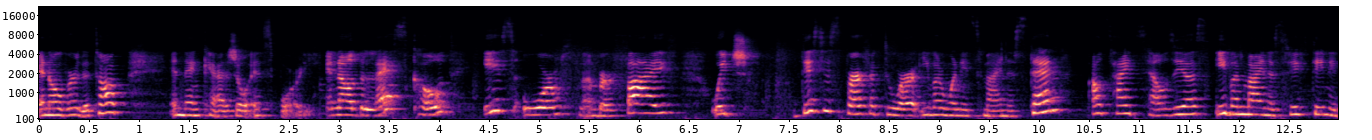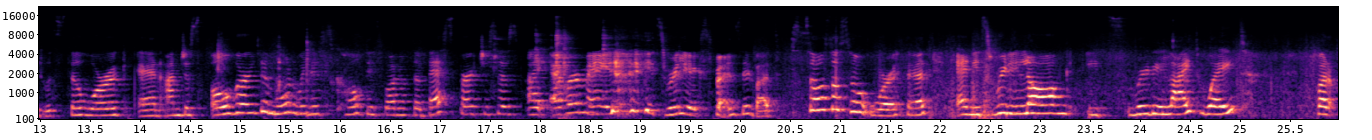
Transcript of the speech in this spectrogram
and over the top and then casual and sporty. And now the last coat is warmth number five, which this is perfect to wear even when it's minus 10 outside Celsius, even minus 15 it would still work and I'm just over the moon with this coat. It's one of the best purchases I ever made. it's really expensive but so so so worth it and it's really long, it's really lightweight but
